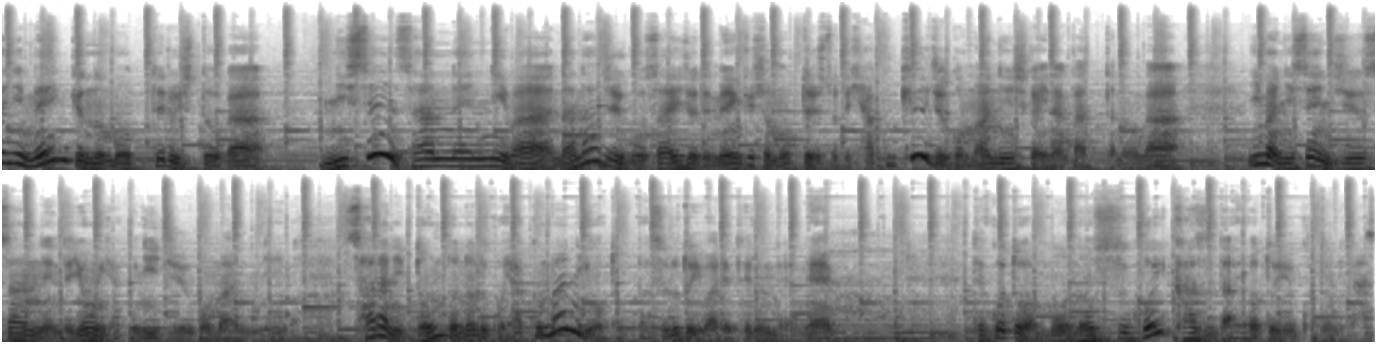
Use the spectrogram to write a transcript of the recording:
際に免許の持ってる人が2003年には75歳以上で免許証を持ってる人って195万人しかいなかったのが今2013年で425万人さらにどんどんどんどん500万人を突破すると言われてるんだよね。ってことはものすごい数だよということになる。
